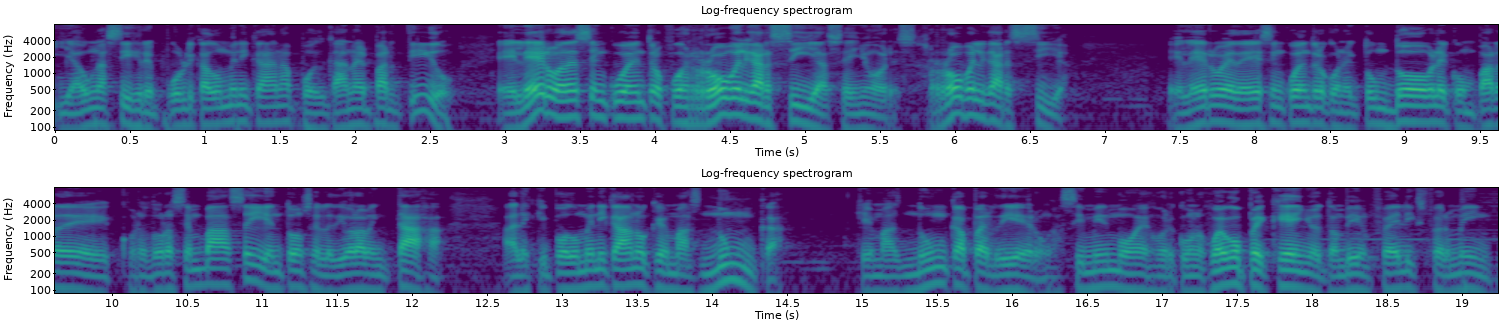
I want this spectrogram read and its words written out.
y aún así República Dominicana pues gana el partido. El héroe de ese encuentro fue Robert García, señores, Robert García. El héroe de ese encuentro conectó un doble con un par de corredores en base y entonces le dio la ventaja al equipo dominicano que más nunca, que más nunca perdieron. Así mismo es, con el juego pequeño también Félix Fermín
